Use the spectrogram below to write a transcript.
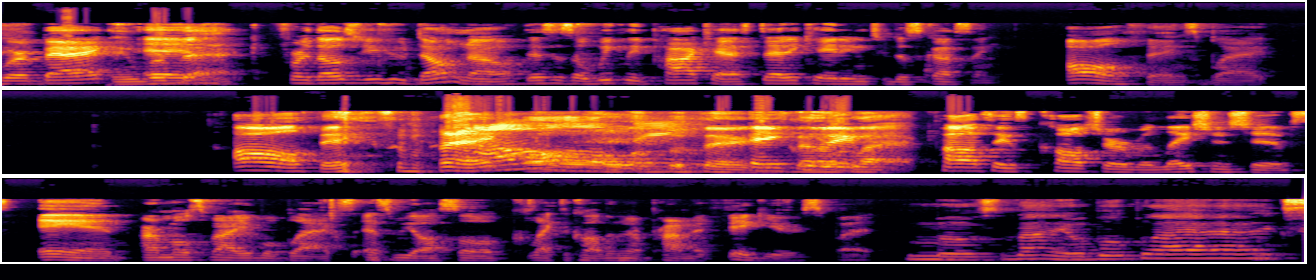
We're back. And we're back. For those of you who don't know, this is a weekly podcast dedicating to discussing all things black. All things black. All All of things. the things that are including black. politics, culture, relationships, and our most valuable blacks, as we also like to call them, their prominent figures. But Most valuable blacks.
